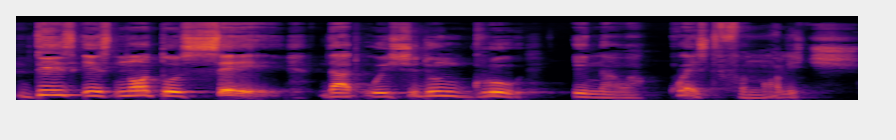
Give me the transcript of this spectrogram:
This is not to say that we shouldn't grow in our quest for knowledge.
